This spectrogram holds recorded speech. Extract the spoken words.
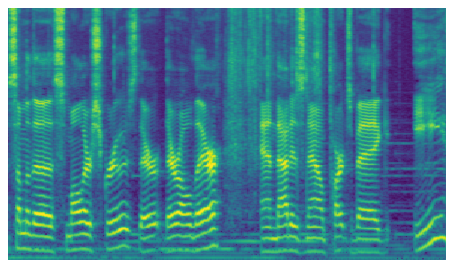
some of the smaller screws, they're, they're all there. And that is now parts bag E.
